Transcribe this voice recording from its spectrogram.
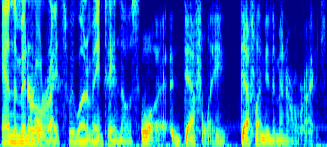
And the mineral rights. We want to maintain those. Well, definitely, definitely need the mineral rights.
